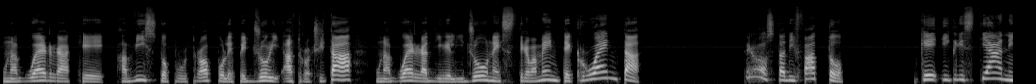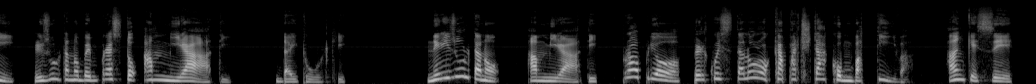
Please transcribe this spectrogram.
una guerra che ha visto purtroppo le peggiori atrocità, una guerra di religione estremamente cruenta, però sta di fatto che i cristiani risultano ben presto ammirati dai turchi. Ne risultano ammirati proprio per questa loro capacità combattiva, anche se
